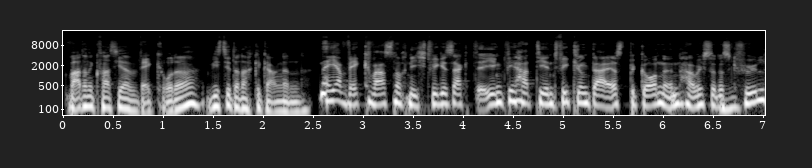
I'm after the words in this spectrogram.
war dann quasi ja weg, oder? Wie ist dir danach gegangen? Naja, weg war es noch nicht. Wie gesagt, irgendwie hat die Entwicklung da erst begonnen, habe ich so das mhm. Gefühl.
